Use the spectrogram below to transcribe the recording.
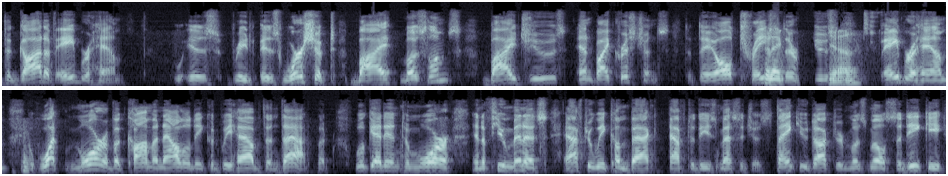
the God of Abraham is is worshipped by Muslims, by Jews, and by Christians. That they all trace I, their views yeah. to Abraham. What more of a commonality could we have than that? But we'll get into more in a few minutes after we come back after these messages. Thank you, Dr. Muzammil Siddiqi,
